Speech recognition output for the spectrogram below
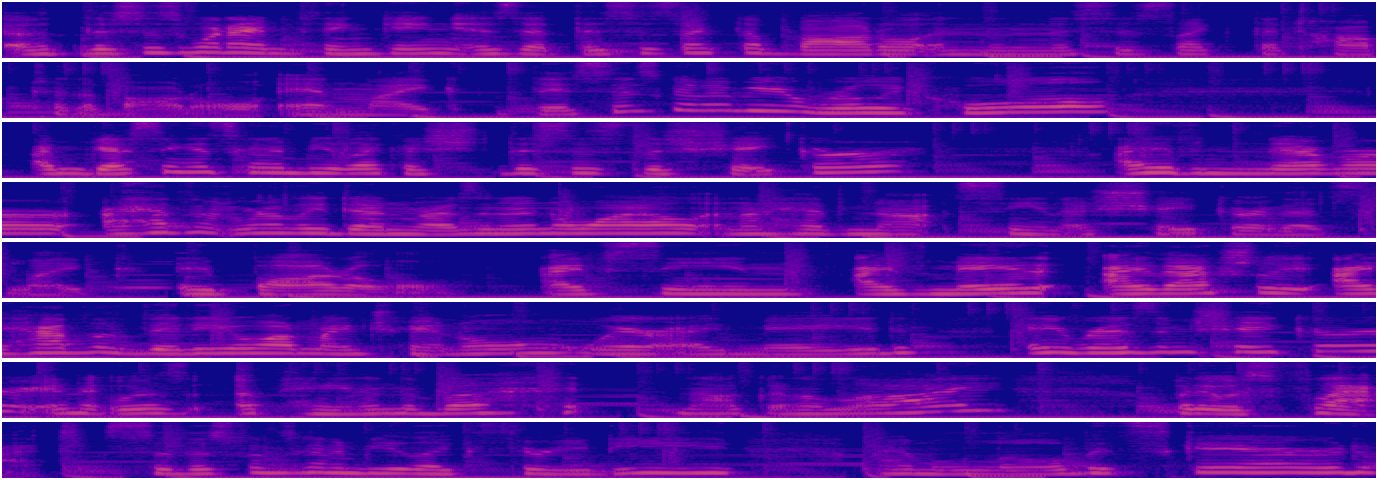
uh, this is what I'm thinking is that this is like the bottle and then this is like the top to the bottle. And like, this is going to be really cool. I'm guessing it's going to be like a, this is the shaker. I have never, I haven't really done resin in a while and I have not seen a shaker that's like a bottle. I've seen, I've made, I've actually, I have a video on my channel where I made a resin shaker and it was a pain in the butt, not gonna lie, but it was flat. So this one's gonna be like 3D. I'm a little bit scared,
